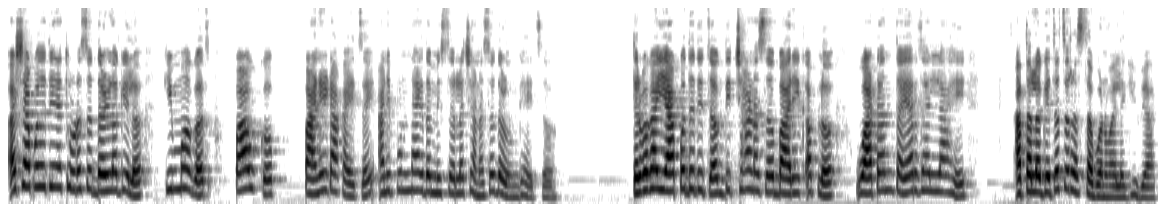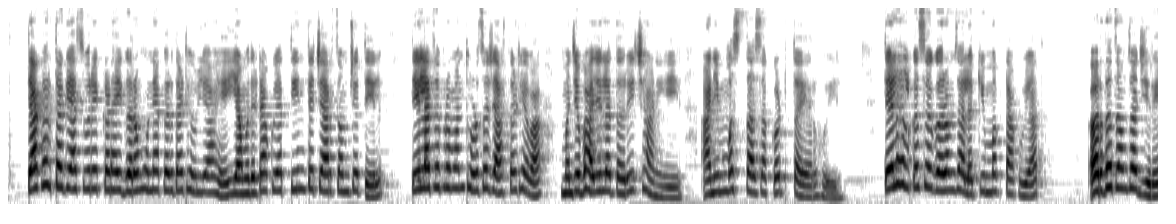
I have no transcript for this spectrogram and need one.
अशा पद्धतीने थोडंसं दळलं गेलं की मगच पाव कप पाणी टाकायचं आहे आणि पुन्हा एकदा मिक्सरला छान असं दळून घ्यायचं. तर बघा या पद्धतीचं अगदी छान असं बारीक आपलं वाटण तयार झालेलं आहे. आता लगेचच रस्सा बनवायला घेऊयात. त्याकरता गॅसवर एक कढाई गरम होण्याकरिता ठेवली आहे. यामध्ये टाकूयात तीन ते चार चमचे तेल. तेलाचं प्रमाण थोडंसं जास्त ठेवा म्हणजे भाजीला तरी छान येईल आणि मस्त असा कट तयार होईल. तेल हलकंसं गरम झालं की मग टाकूयात अर्धा चमचा जिरे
